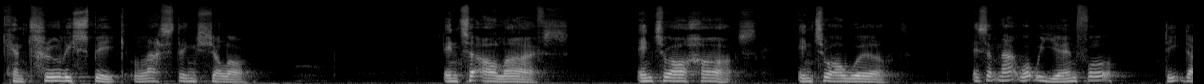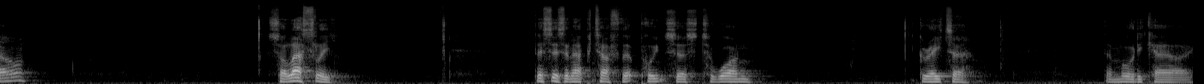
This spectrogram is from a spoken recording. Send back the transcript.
can truly speak lasting shalom into our lives, into our hearts, into our world? Isn't that what we yearn for deep down? So, lastly, this is an epitaph that points us to one greater than Mordecai.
